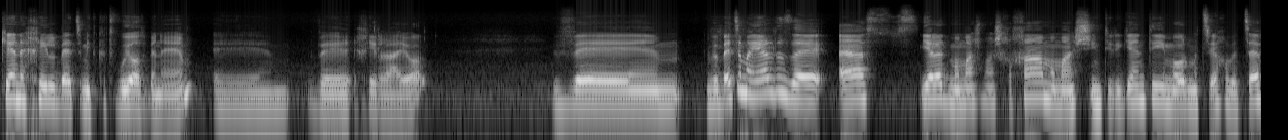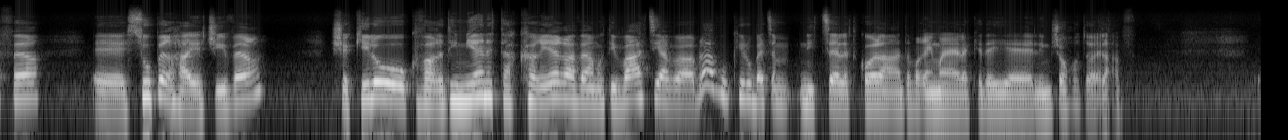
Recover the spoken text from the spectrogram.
כן הכיל בעצם התכתבויות ביניהם, אה, והכיל ראיות. ו... ובעצם הילד הזה היה ילד ממש ממש חכם, ממש אינטליגנטי, מאוד מצליח בבית ספר, אה, סופר היי אצ'יבר, שכאילו כבר דמיין את הקריירה והמוטיבציה ובלה בלה, והוא כאילו בעצם ניצל את כל הדברים האלה כדי uh, למשוך אותו אליו. Um,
